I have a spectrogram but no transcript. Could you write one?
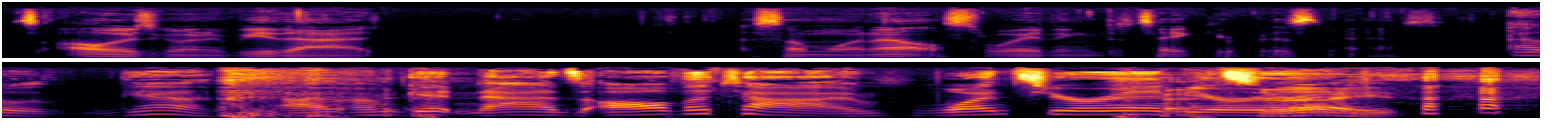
It's always going to be that someone else waiting to take your business. Oh, yeah. I- I'm getting ads all the time. Once you're in, you're That's in. right.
